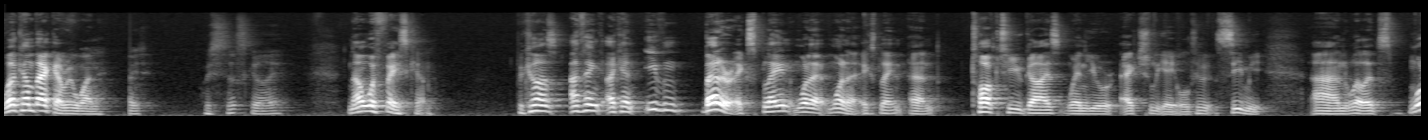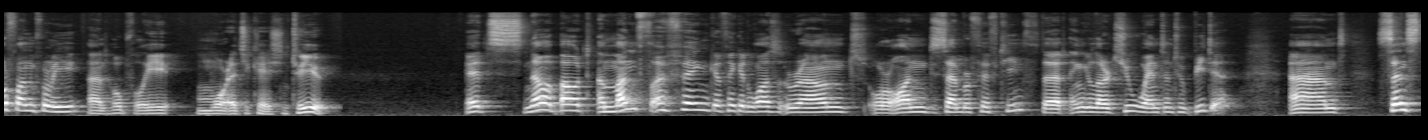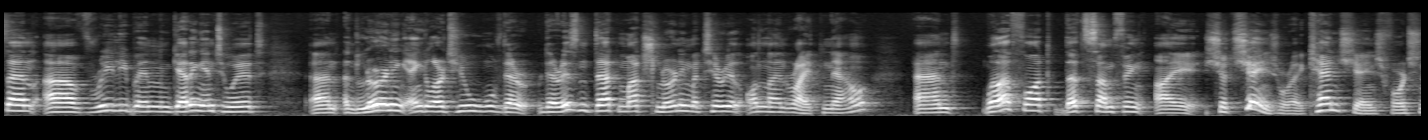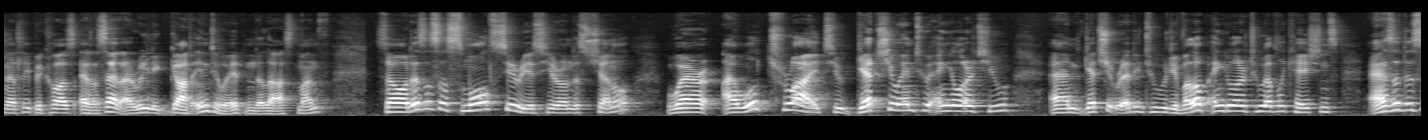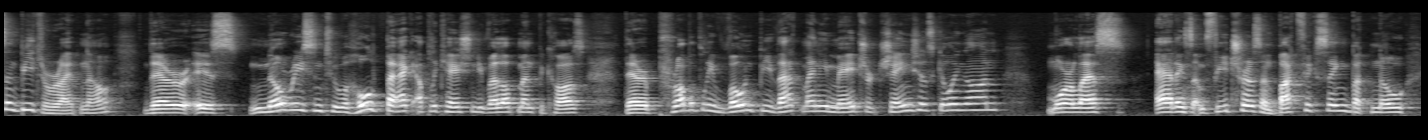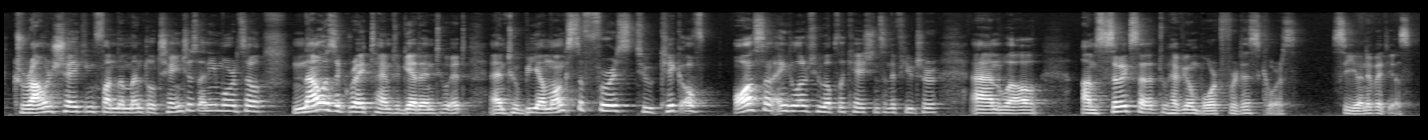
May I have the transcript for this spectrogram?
Welcome back everyone. Wait, who's this guy? Now with Facecam. Because I think I can even better explain what I want to explain and talk to you guys when you're actually able to see me. And well, it's more fun for me and hopefully more education to you. It's now about a month, I think. I think it was around or on December 15th that Angular 2 went into beta. And since then, I've really been getting into it and, and learning Angular 2. There, there isn't that much learning material online right now. And well, I thought that's something I should change or I can change, fortunately, because as I said, I really got into it in the last month. So this is a small series here on this channel where I will try to get you into Angular 2 and get you ready to develop Angular 2 applications as it is in beta right now. There is no reason to hold back application development because there probably won't be that many major changes going on. More or less adding some features and bug fixing, but no ground shaking fundamental changes anymore. So now is a great time to get into it and to be amongst the first to kick off awesome Angular 2 applications in the future. And well, I'm so excited to have you on board for this course. See you in the videos.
